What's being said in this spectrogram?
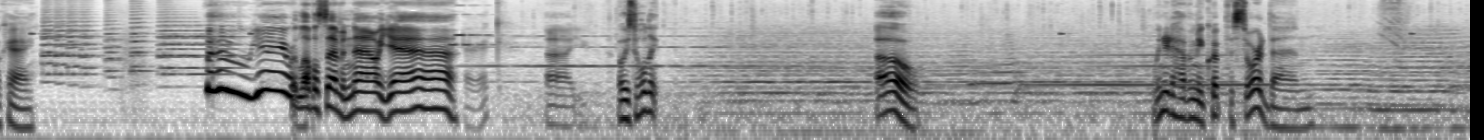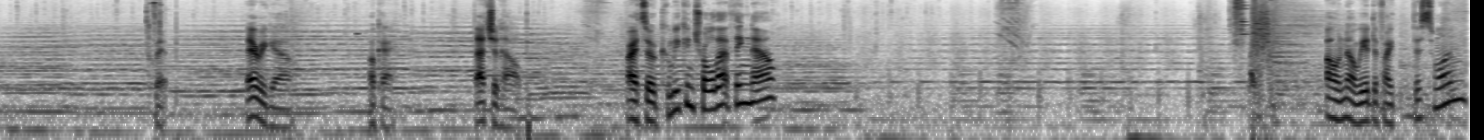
Okay. Woohoo! Yay! We're level seven now. Yeah. Erik. Uh. You... Oh, he's holding. Oh. We need to have him equip the sword then. Equip. There we go. Okay. That should help. Alright, so can we control that thing now? Oh no, we had to fight this one?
